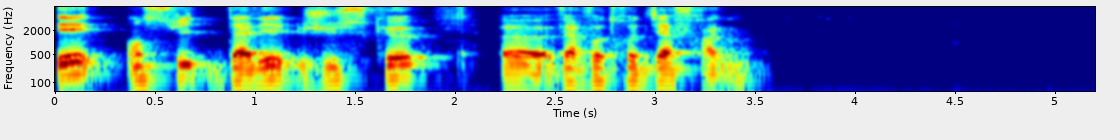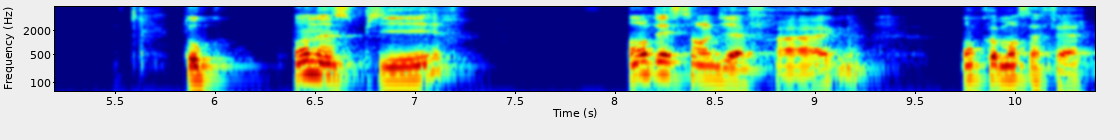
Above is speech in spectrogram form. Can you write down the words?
Et ensuite d'aller jusque euh, vers votre diaphragme. Donc, on inspire, on descend le diaphragme, on commence à faire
